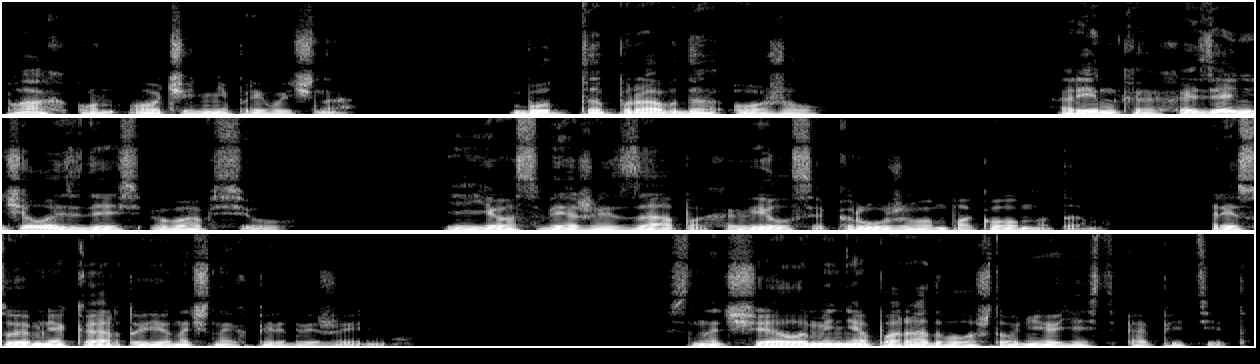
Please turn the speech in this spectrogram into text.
пах он очень непривычно. Будто правда ожил. Ринка хозяйничала здесь вовсю. Ее свежий запах вился кружевом по комнатам, рисуя мне карту ее ночных передвижений. Сначала меня порадовало, что у нее есть аппетит.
